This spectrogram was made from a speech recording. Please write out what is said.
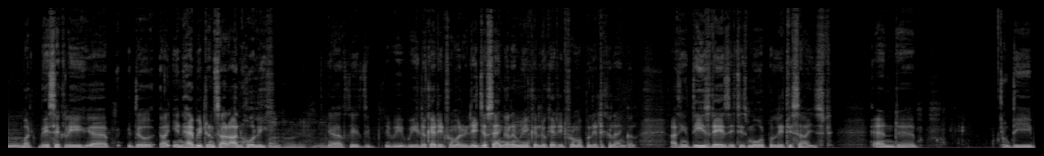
Mm. but basically uh, the uh, inhabitants are unholy. Unholy. Mm. Yeah, the, the, we, we look at it from a religious angle and we can look at it from a political angle. I think these days it is more politicized, and uh, the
